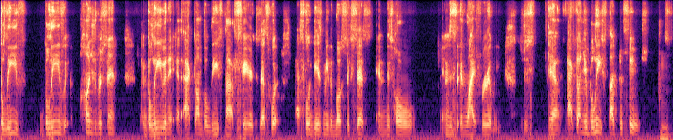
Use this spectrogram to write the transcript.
believe, believe 100% and believe in it and act on belief, not fear, because that's what that's what gives me the most success in this whole in, this, in life, really. Just yeah, act on your beliefs, not your fears. Mm.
